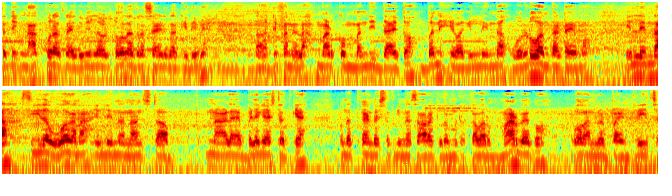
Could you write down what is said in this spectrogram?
ಸದ್ಯಕ್ಕೆ ನಾಗ್ಪುರ ಹತ್ರ ಇದ್ದೀವಿ ಇಲ್ಲ ಒಂದು ಟೋಲ್ ಹತ್ರ ಸೈಡ್ಗೆ ಹಾಕಿದ್ದೀವಿ ಟಿಫನ್ ಎಲ್ಲ ಮಾಡ್ಕೊಂಡು ಬಂದಿದ್ದಾಯಿತು. ಬನ್ನಿ, ಇವಾಗ ಇಲ್ಲಿಂದ ಹೊರಡುವಂಥ ಟೈಮು ಇಲ್ಲಿಂದ ಸೀದಾ ಹೋಗೋಣ. ಇಲ್ಲಿಂದ ನಾನ್ ಸ್ಟಾಪ್ ನಾಳೆ ಬೆಳಗ್ಗೆ ಅಷ್ಟೊತ್ತಿಗೆ ಒಂದು ಹತ್ತು ಗಂಟೆ ಅಷ್ಟೊತ್ತಿಗೆ ಇನ್ನೂ ಸಾವಿರ ಕಿಲೋಮೀಟ್ರ್ ಕವರ್ ಮಾಡಬೇಕು. ಹೋಗಿ ಹಂಡ್ರೆಡ್ ಪಾಯಿಂಟ್ ರೀಚ್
